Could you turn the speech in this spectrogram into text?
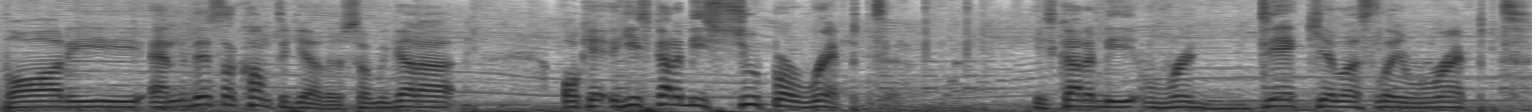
body, and this will come together. So we gotta. Okay, he's gotta be super ripped. He's gotta be ridiculously ripped.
